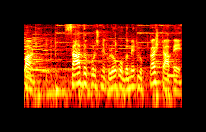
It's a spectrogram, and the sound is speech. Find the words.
પણ સાધુ પુરુષને લોકો ગમે એટલું કષ્ટ આપે,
